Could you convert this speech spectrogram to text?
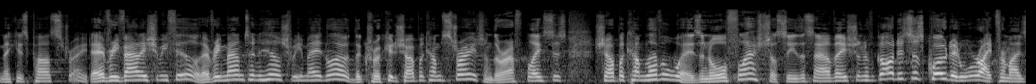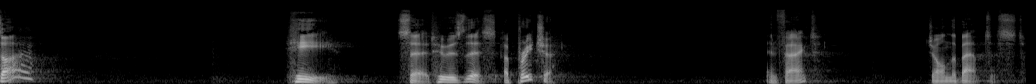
and make his path straight. Every valley shall be filled, every mountain hill shall be made low. The crooked shall become straight, and the rough places shall become level ways, and all flesh shall see the salvation of God. It's just quoted right from Isaiah. He said, Who is this? A preacher. In fact, John the Baptist.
